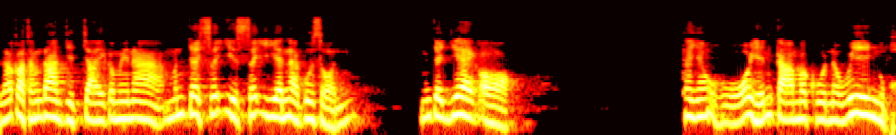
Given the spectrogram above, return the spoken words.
แล้วก็ทางด้านจิตใจก็ไม่น่า มันจะสะอิดสะเอียนอกุศล มันจะแยกออก ถ้ายังโอ้โหเห็นกามมาคุณนะวิ่งโผ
